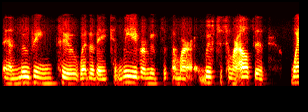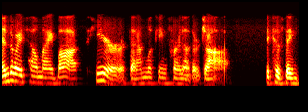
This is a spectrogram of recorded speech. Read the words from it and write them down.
and moving to whether they can leave or move to somewhere move to somewhere else is when do I tell my boss here that I'm looking for another job? Because they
